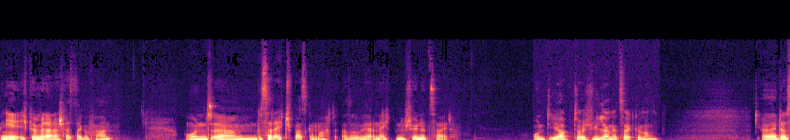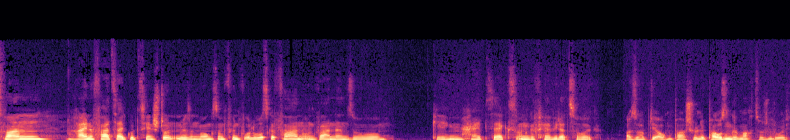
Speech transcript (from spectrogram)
Nee, ich bin mit deiner Schwester gefahren. Und ähm, das hat echt Spaß gemacht. Also wir hatten echt eine schöne Zeit. Und ihr habt euch wie lange Zeit genommen? Äh, das waren reine Fahrzeit, gut zehn Stunden. Wir sind morgens um 5 Uhr losgefahren und waren dann so gegen halb sechs ungefähr wieder zurück. Also habt ihr auch ein paar schöne Pausen gemacht zwischendurch?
